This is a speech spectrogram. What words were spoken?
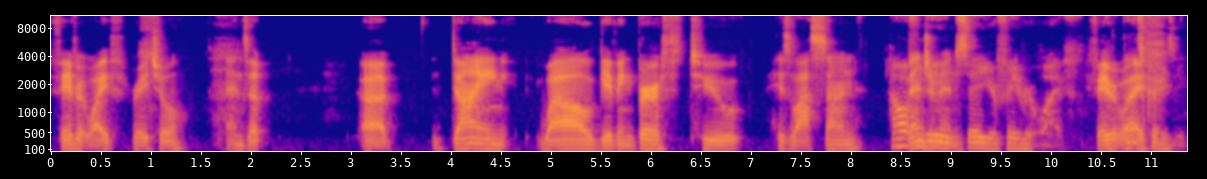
favorite wife, Rachel, ends up uh, dying while giving birth to his last son, How often do you Benjamin. say your favorite wife? favorite That's wife. crazy.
